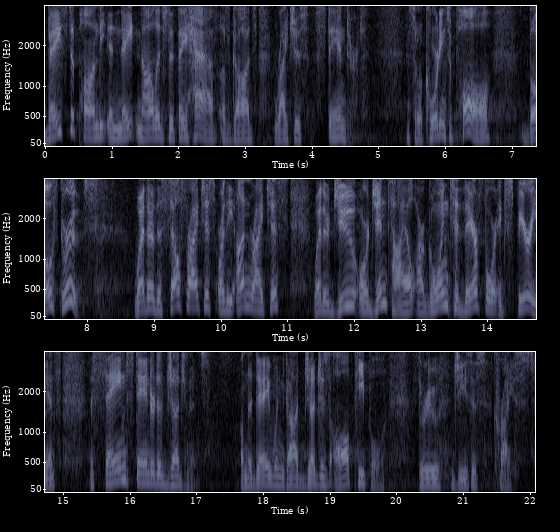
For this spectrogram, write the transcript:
based upon the innate knowledge that they have of God's righteous standard. And so, according to Paul, both groups, whether the self righteous or the unrighteous, whether Jew or Gentile, are going to therefore experience the same standard of judgment on the day when God judges all people through Jesus Christ.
